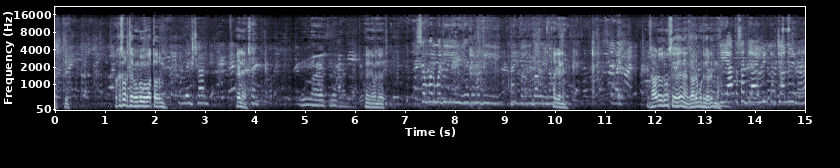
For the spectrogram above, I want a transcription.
ओके. कसं वाटतंय मग बघू वातावरण? छान. है नाही. छान. है नाही उन्हाळ्यात. समरमध्ये ह्याच्यामध्ये खूप भारी बघायला आहे का वाटतं. नाही झाडं वगैरे मस्त आहे ना? झाडं मोठी झाडं ना? आता सध्या विंटर चालू आहे ना.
